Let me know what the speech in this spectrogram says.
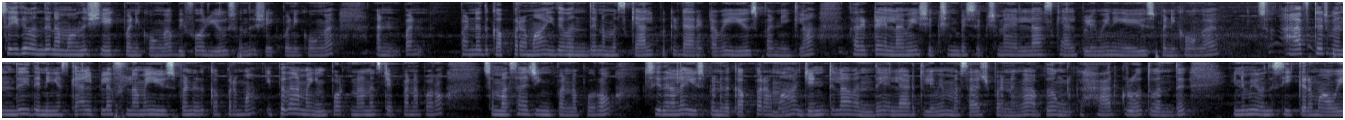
ஸோ இது வந்து நம்ம வந்து ஷேக் பண்ணிக்கோங்க. பிஃபோர் யூஸ் வந்து ஷேக் பண்ணிக்கோங்க. அண்ட் பண் பண்ணதுக்கப்புறமா இதை வந்து நம்ம ஸ்கேல்ப்புக்கு டைரெக்டாகவே யூஸ் பண்ணிக்கலாம். கரெக்டாக எல்லாமே செக்ஷன் பை செக்ஷனாக எல்லா ஸ்கேல்ப்லேயுமே நீங்கள் யூஸ் பண்ணிக்கோங்க. ஸோ ஆஃப்டர் வந்து இதை நீங்கள் ஸ்கேல்ப்பில் ஃபுல்லாமே யூஸ் பண்ணதுக்கப்புறமா இப்போ தான் நம்ம இம்பார்ட்டண்டான ஸ்டெப் பண்ண போகிறோம் ஸோ மசாஜிங் பண்ண போகிறோம் ஸோ இதனால் யூஸ் பண்ணதுக்கப்புறமா ஜென்டலாக வந்து எல்லா இடத்துலையுமே மசாஜ் பண்ணுங்கள் அப்போ தான் உங்களுக்கு ஹேர் க்ரோத் வந்து இன்னுமே வந்து சீக்கிரமாகவே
